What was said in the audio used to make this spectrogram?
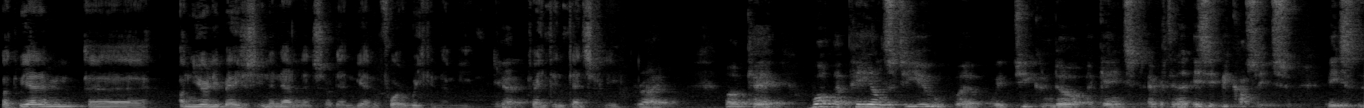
But we had them uh, on a yearly basis in the Netherlands, so then we had him for a week, and then we Yeah. trained intensively. Right. Okay. What appeals to you uh, with Jeet Kune Do against everything? Is it because it's it's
